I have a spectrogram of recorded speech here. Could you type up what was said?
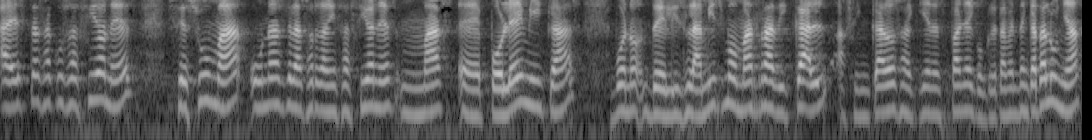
a estas acusaciones se suma una de las organizaciones más eh, polémicas, bueno, del islamismo más radical, afincados aquí en España y concretamente en Cataluña,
